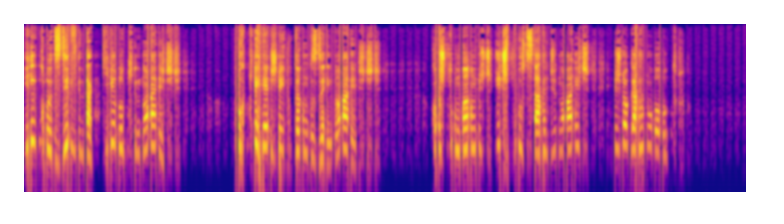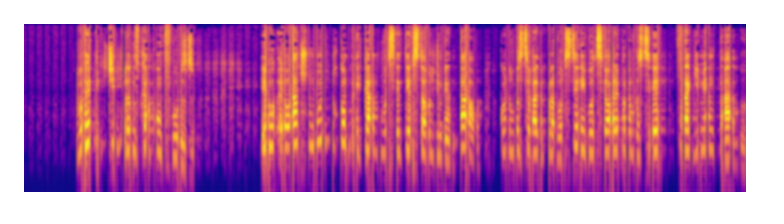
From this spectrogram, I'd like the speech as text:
inclusive daquilo que nós, porque rejeitamos em nós, costumamos expulsar de nós e jogar no outro. Vou repetir para não ficar confuso. Eu, eu acho muito complicado você ter saúde mental quando você olha para você e você olha para você fragmentado.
